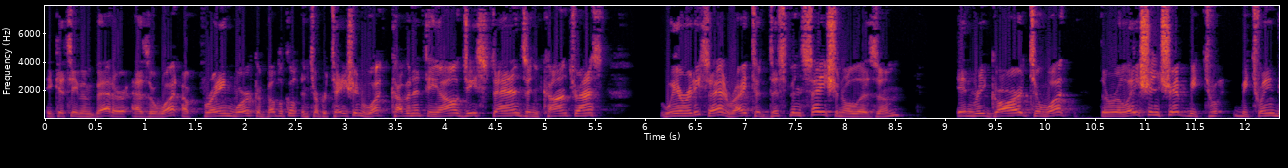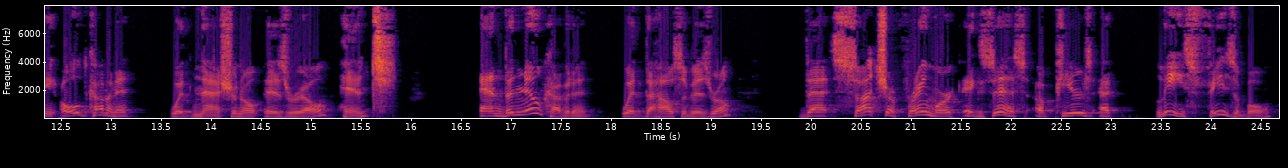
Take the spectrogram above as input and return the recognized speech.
it gets even better as a what? A framework of biblical interpretation. What covenant theology stands in contrast? We already said, right, to dispensationalism in regard to what? The relationship between between the old covenant with national Israel, hint, and the new covenant with the house of Israel. That such a framework exists appears at least feasible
